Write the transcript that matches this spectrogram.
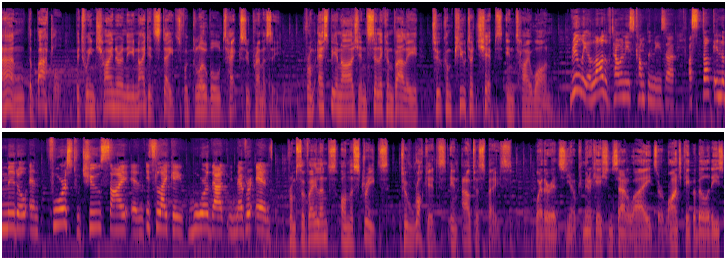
and the battle between China and the United States for global tech supremacy. From espionage in Silicon Valley to computer chips in Taiwan. Really, a lot of Taiwanese companies are, are stuck in the middle and forced to choose side, and it's like a war that never ends. From surveillance on the streets to rockets in outer space whether it's you know communication satellites or launch capabilities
